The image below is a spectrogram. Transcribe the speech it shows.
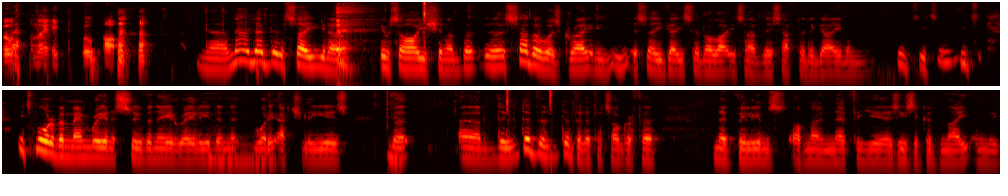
will not me. Will not. No, no, they, they say you know it was Irish, you know, but uh, Savo was great. And he, he, say, he said, "I'd like you to have this after the game," and it's it's it's it's more of a memory and a souvenir really than it, what it actually is. But um, the, the the Villa photographer, Nev Williams, I've known Nev for years. He's a good mate, and we,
